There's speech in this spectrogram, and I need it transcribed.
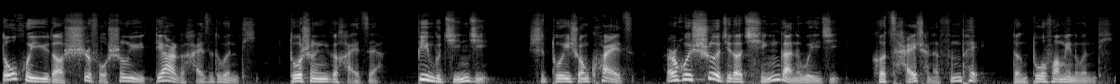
都会遇到是否生育第二个孩子的问题。多生一个孩子呀，并不仅仅是多一双筷子，而会涉及到情感的慰藉和财产的分配等多方面的问题。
